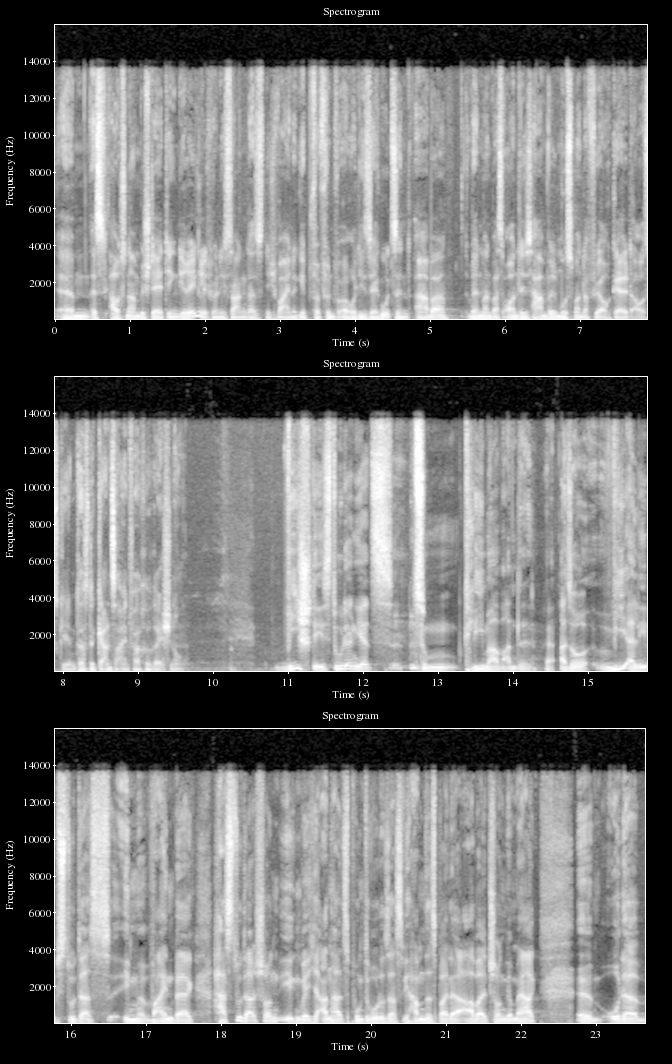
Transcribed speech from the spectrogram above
ähm, es, Ausnahmen bestätigen die Regel. Ich will nicht sagen, dass es nicht Weine gibt für 5 Euro, die sehr gut sind, aber wenn man was ordentliches haben will, muss man dafür auch Geld ausgeben. Das ist eine ganz einfache Rechnung. Wie stehst du denn jetzt zum Klimawandel? Also wie erlebst du das im Weinberg? Hast du da schon irgendwelche Anhaltspunkte, wo du sagst, wir haben das bei der Arbeit schon gemerkt? Ähm, oder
